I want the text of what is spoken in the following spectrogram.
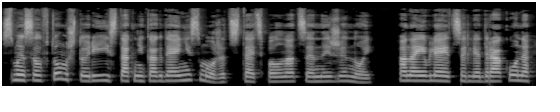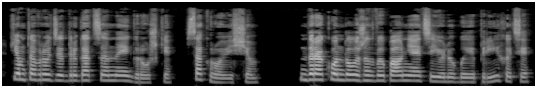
Смысл в том, что Риис так никогда и не сможет стать полноценной женой. Она является для дракона кем-то вроде драгоценной игрушки, сокровищем. Дракон должен выполнять ее любые прихоти,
